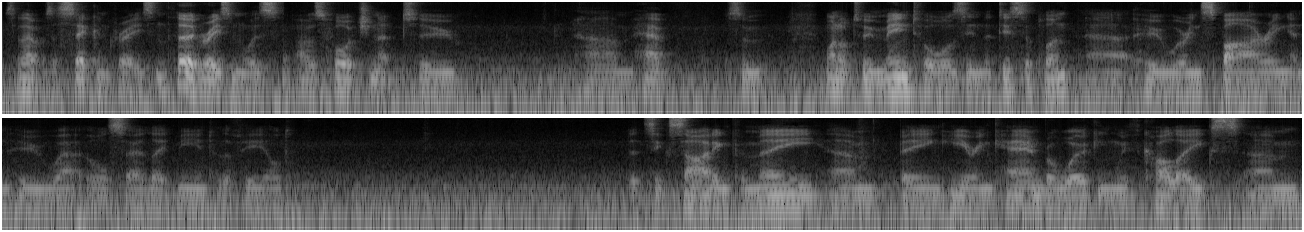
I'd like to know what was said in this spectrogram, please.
So that was a second reason. Third reason was I was fortunate to um, have some one or two mentors in the discipline uh, who were inspiring and who uh, also led me into the field. It's exciting for me um, being here in Canberra working with colleagues um,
